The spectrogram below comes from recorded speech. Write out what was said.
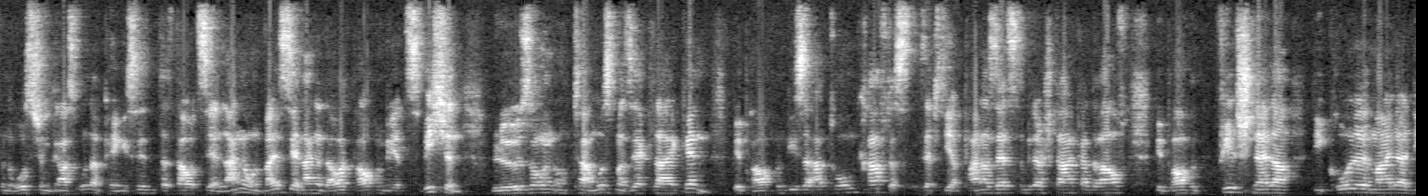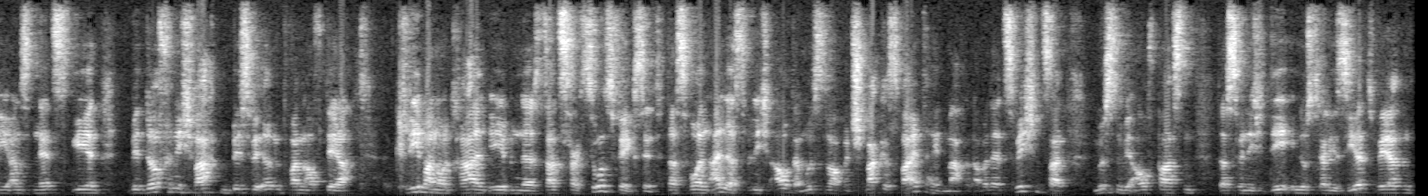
von russischem Gas unabhängig sind. Das dauert sehr lange und weil es sehr lange dauert, brauchen wir Zwischenlösungen und da muss man sehr klar erkennen, wir brauchen diese Atomkraft, das, selbst die Japaner setzen wieder stärker drauf, wir brauchen viel schneller die Kohlemeiler, die ans Netz gehen. Wir dürfen nicht warten, bis wir irgendwann auf der klimaneutralen Ebene satisfaktionsfähig sind. Das wollen alle, das will ich auch. Da müssen wir auch mit Schmackes weiterhin machen. Aber in der Zwischenzeit müssen wir aufpassen, dass wir nicht deindustrialisiert werden.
